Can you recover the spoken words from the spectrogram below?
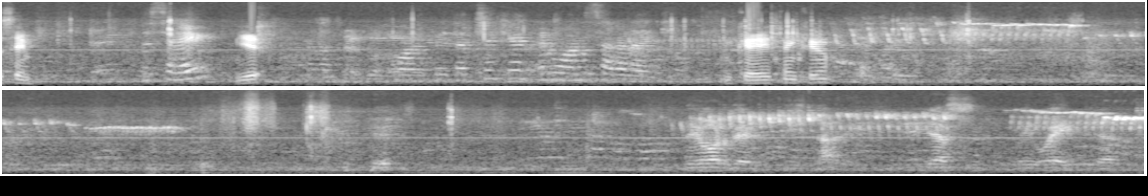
the same. The same? Yeah. One pita chicken and one saganaki. Okay, thank you. The order is done. Yes we wait uh, leave. us.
